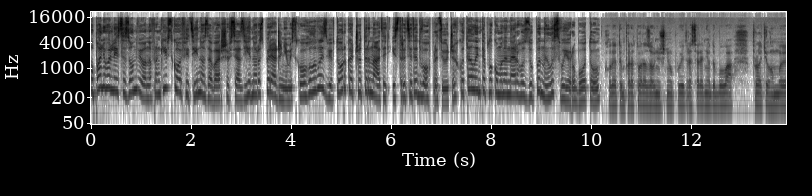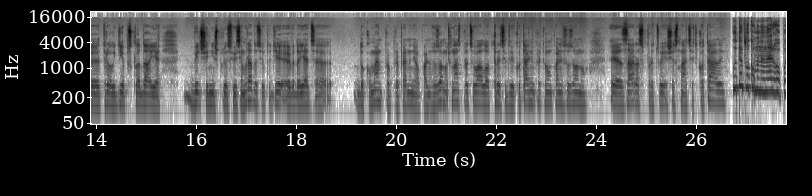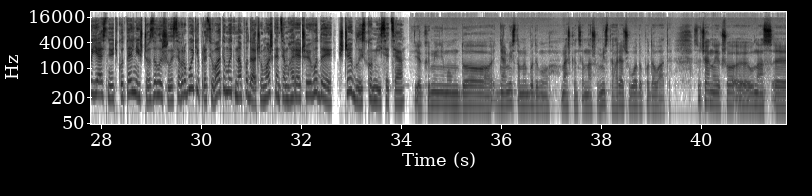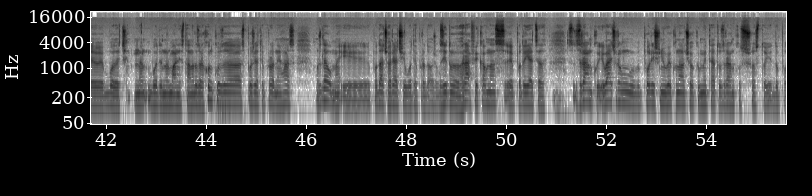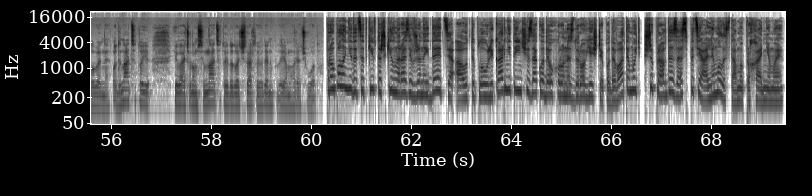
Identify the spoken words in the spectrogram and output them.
Опалювальний сезон в Івано-Франківську офіційно завершився. Згідно розпорядження міського голови, з вівторка 14 із 32 працюючих котелень теплокомуненерго зупинили свою роботу. Коли температура зовнішнього повітря середньодобова протягом е, трьох діб складає більше ніж плюс 8 градусів, тоді е, видається документ про припинення опалювального сезону. У нас працювало 32 котельні протягом опалювального сезону. Е, Зараз працює 16 котелень. У теплокомуненерго пояснюють, котельні, що залишилися в роботі, працюватимуть на подачу мешканцям гарячої води ще близько місяця. Як мінімум до Дня міста ми будемо мешканцям нашого міста гарячу воду подавати. Звичайно, якщо е, у нас е, буде нормальний стан розрахунку за спожитий природний газ, можливо, ми і подачу гарячої води продовжимо. Згідно графіка, в нас подається зранку і вечором по рішенню виконавчого комітету зранку з 6 до половини 11 і вечором з 17 до 24 години подаємо гарячу воду. Про опалення дитсадків та шкіл наразі вже не йдеться, а от тепло у лікарні та інші заклади охорони здоров'я ще подаватимуть, щоправда, за спеціальними листами-проханнями.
